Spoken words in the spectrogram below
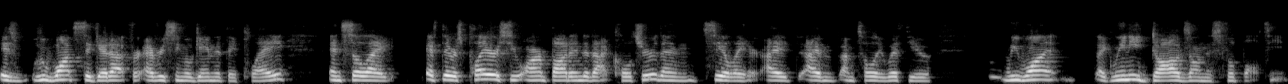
is who wants to get up for every single game that they play and so like if there's players who aren't bought into that culture, then see you later. I I'm I'm totally with you. We want like we need dogs on this football team.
